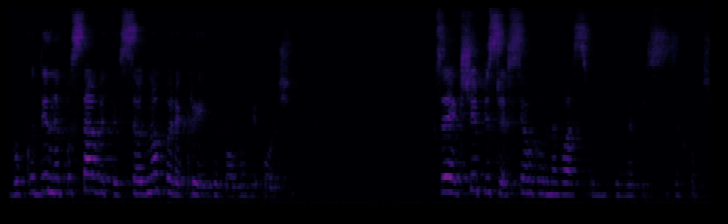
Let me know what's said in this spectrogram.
Бо куди не поставити, все одно перекриєте Богові очі. Це якщо після всього на вас він дивитись захоче.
